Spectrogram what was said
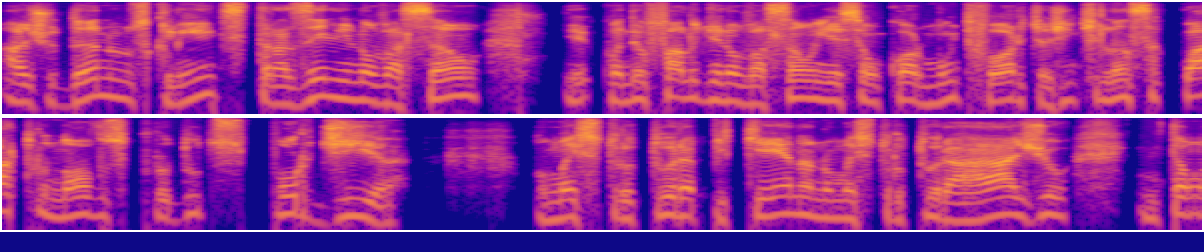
ajudando os clientes, trazendo inovação. Quando eu falo de inovação, e esse é um core muito forte, a gente lança quatro novos produtos por dia, numa estrutura pequena, numa estrutura ágil. Então,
